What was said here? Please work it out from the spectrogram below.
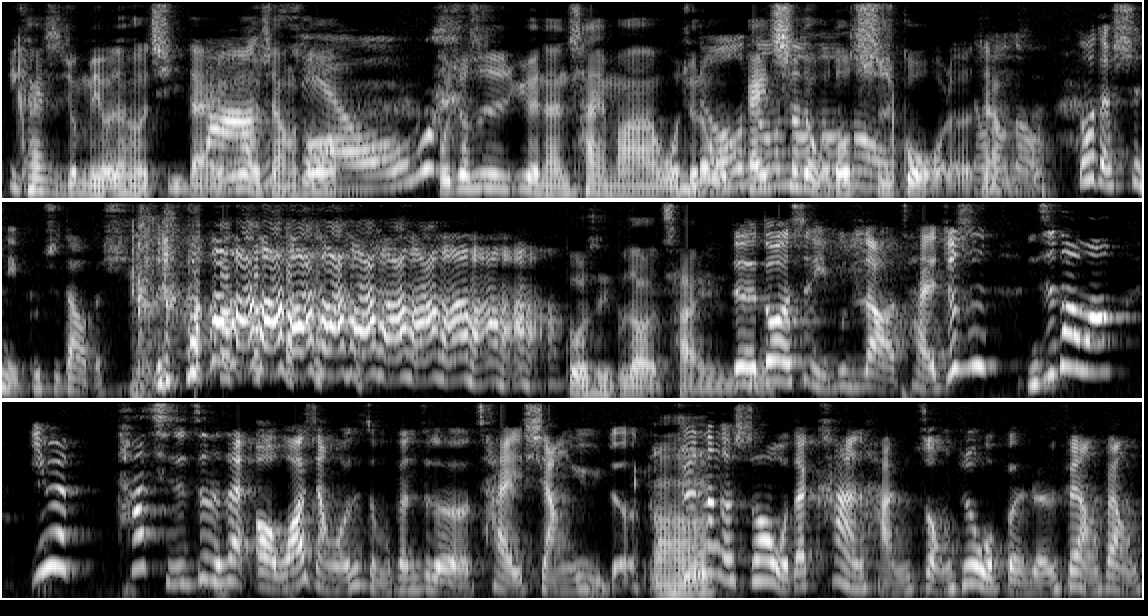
一开始就没有任何期待，因为我想说，说，不就是越南菜吗？我觉得我该吃的我都吃过了，这样子多的是你不知道的事。多的是你不知道的菜，是是对，多的是你不知道的菜，就是你知道吗？因为他其实真的在哦，我要讲我是怎么跟这个菜相遇的。就是那个时候我在看韩综，就是我本人非常非常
